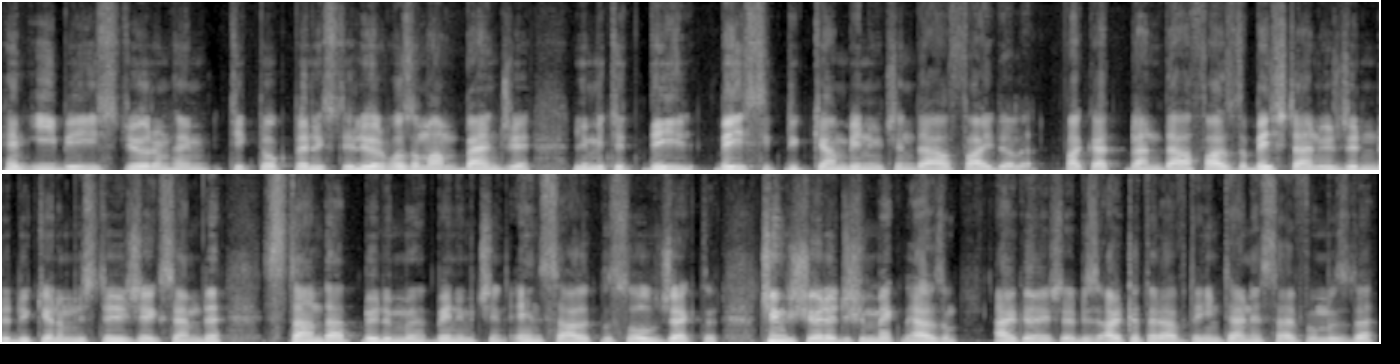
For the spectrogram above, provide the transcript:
hem eBay istiyorum hem TikTok'ta listeliyorum. O zaman bence limited değil basic dükkan benim için daha faydalı. Fakat ben daha fazla 5 tane üzerinde dükkanımı listeleyeceksem de standart bölümü benim için en sağlıklısı olacaktır. Çünkü şöyle düşünmek lazım. Arkadaşlar biz arka tarafta internet sayfamızda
